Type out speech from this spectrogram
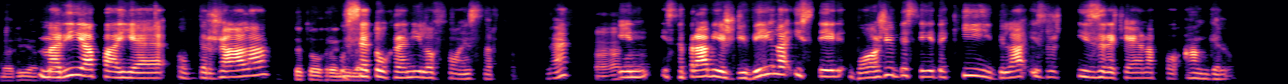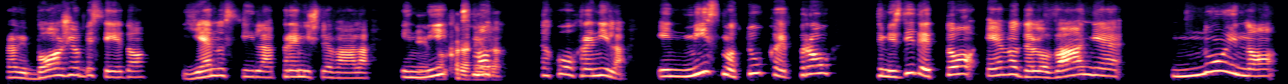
Marija, pa Marija pa je obdržala vse to ohranila. vse to ohranilo v svojem srcu. Ne? Aha. In se pravi, je živela iz te božje besede, ki je bila izre- izrečena po angelu. Pravi, božjo besedo je nosila, premišljala in, In mi smo ohranila. tako ohranila. In mi smo tukaj prav, se mi zdi, da je to eno delovanje nujno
